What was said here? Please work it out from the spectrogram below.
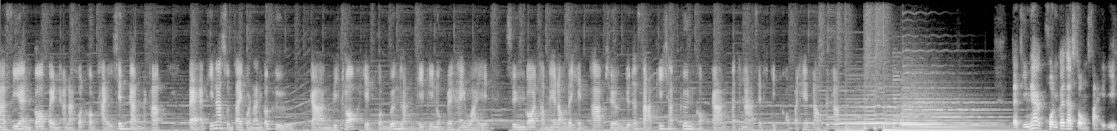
อาเซียนก็เป็นอนาคตของไทยเช่นกันนะครับ แต่ที่น่าสนใจกว่านั้นก็คือ การวิเคราะห์เหตุผลเบื้องหลังที่พี่หนุ่มได้ให้ไว้ ซึ่งก็ทำให้เราได้เห็นภาพเชิงยุทธศาสตร์ที่ชัดขึ้นของการพัฒนาเศรษฐกิจของประเทศเรานะครับ แต่ทีนี้คนก็จะสงสัยอีก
